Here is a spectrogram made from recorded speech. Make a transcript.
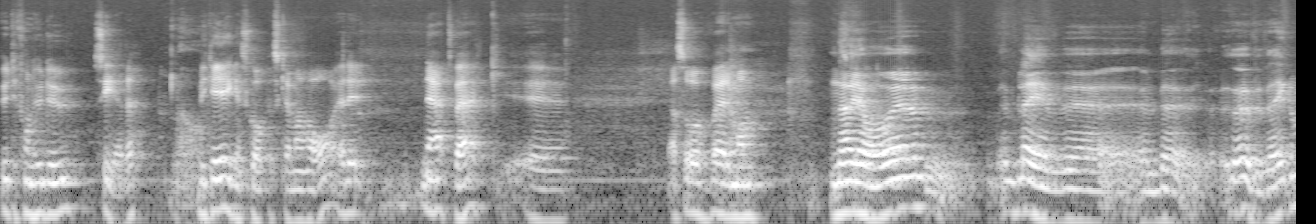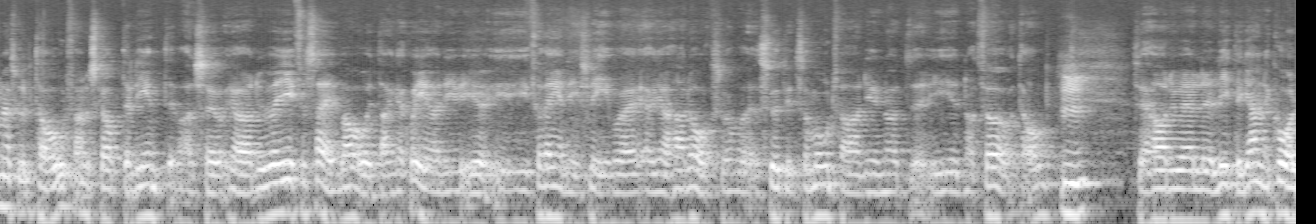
utifrån hur du ser det. Ja. Vilka egenskaper ska man ha? Är det nätverk? Eh, alltså vad är det man... När jag eh, blev eh, övervägde om jag skulle ta ordförandeskapet eller inte. Alltså, jag hade i och för sig varit engagerad i, i, i föreningsliv och jag, jag hade också suttit som ordförande i något, i något företag. Mm. Så jag hade väl lite grann koll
